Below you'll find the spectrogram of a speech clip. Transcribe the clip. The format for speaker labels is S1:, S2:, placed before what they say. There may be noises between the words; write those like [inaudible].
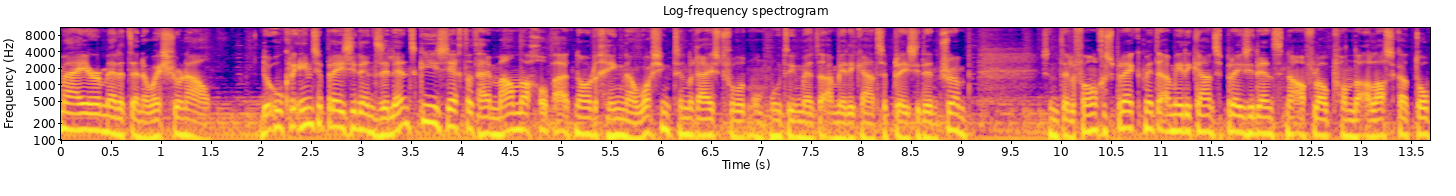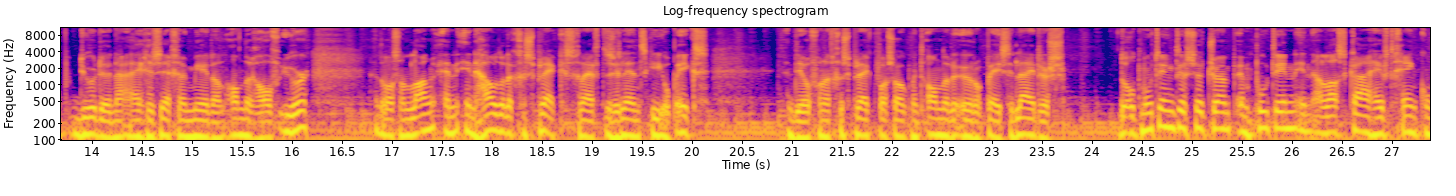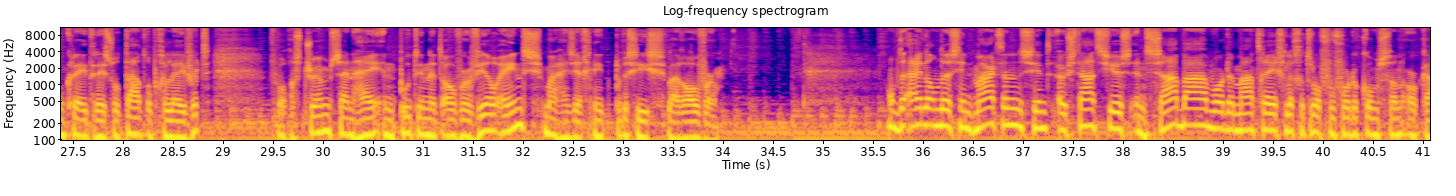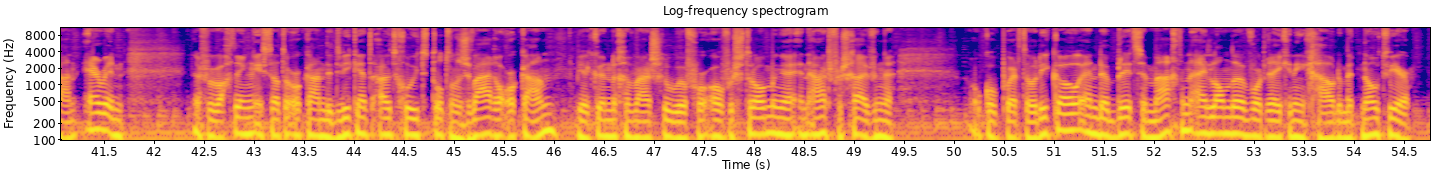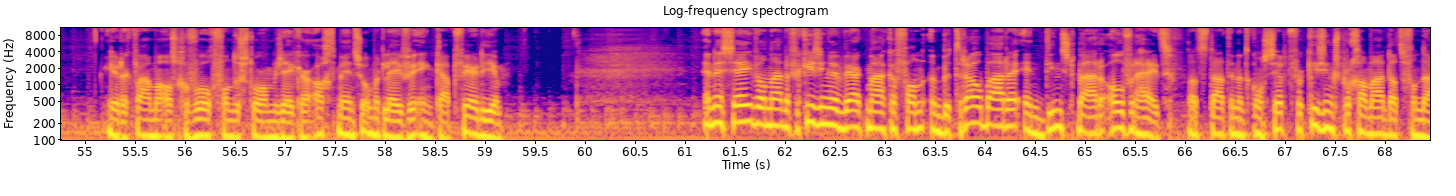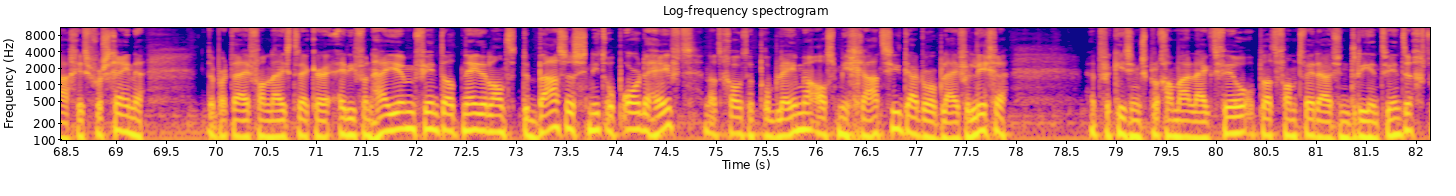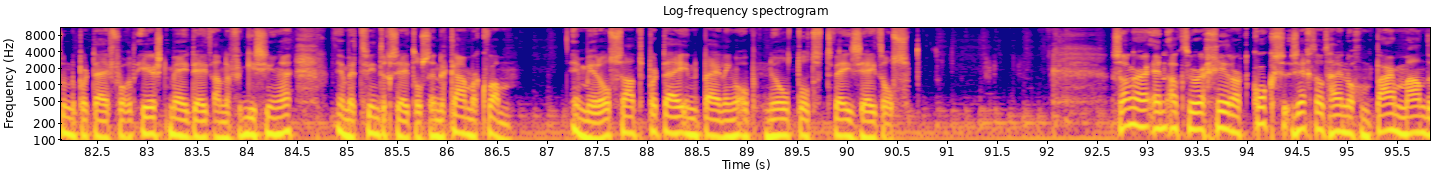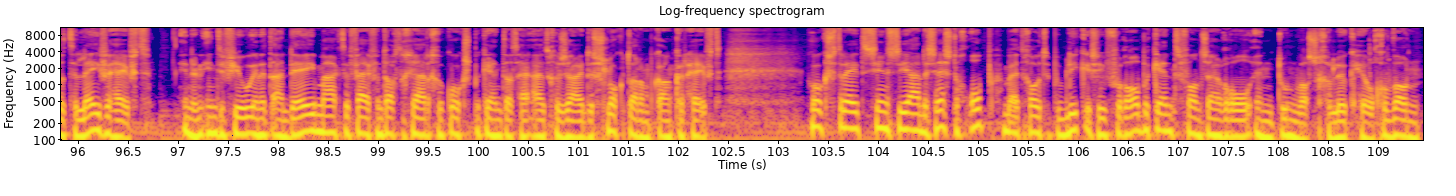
S1: Meijer met het NOS-journaal. De Oekraïense president Zelensky zegt dat hij maandag op uitnodiging naar Washington reist... voor een ontmoeting met de Amerikaanse president Trump. Zijn telefoongesprek met de Amerikaanse president na afloop van de Alaska-top... duurde naar eigen zeggen meer dan anderhalf uur. Het was een lang en inhoudelijk gesprek, schrijft Zelensky op X. Een deel van het gesprek was ook met andere Europese leiders. De ontmoeting tussen Trump en Poetin in Alaska heeft geen concreet resultaat opgeleverd... Volgens Trump zijn hij en Poetin het over veel eens, maar hij zegt niet precies waarover. Op de eilanden Sint Maarten, Sint Eustatius en Saba worden maatregelen getroffen voor de komst van orkaan Erin. De verwachting is dat de orkaan dit weekend uitgroeit tot een zware orkaan. Weerkundigen waarschuwen voor overstromingen en aardverschuivingen. Ook op Puerto Rico en de Britse Maagdeneilanden wordt rekening gehouden met noodweer. Eerder kwamen als gevolg van de storm zeker acht mensen om het leven in Kaapverdië. NSC wil na de verkiezingen werk maken van een betrouwbare en dienstbare overheid. Dat staat in het conceptverkiezingsprogramma dat vandaag is verschenen. De partij van lijsttrekker Eddy van Heijem vindt dat Nederland de basis niet op orde heeft... en dat grote problemen als migratie daardoor blijven liggen. Het verkiezingsprogramma lijkt veel op dat van 2023... toen de partij voor het eerst meedeed aan de verkiezingen... en met 20 zetels in de Kamer kwam. Inmiddels staat de partij in de peilingen op 0 tot 2 zetels. Zanger en acteur Gerard Cox zegt dat hij nog een paar maanden te leven heeft. In een interview in het AD maakte 85-jarige Cox bekend dat hij uitgezaaide slokdarmkanker heeft. Cox treedt sinds de jaren 60 op. Bij het grote publiek is hij vooral bekend van zijn rol in Toen was geluk heel gewoon.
